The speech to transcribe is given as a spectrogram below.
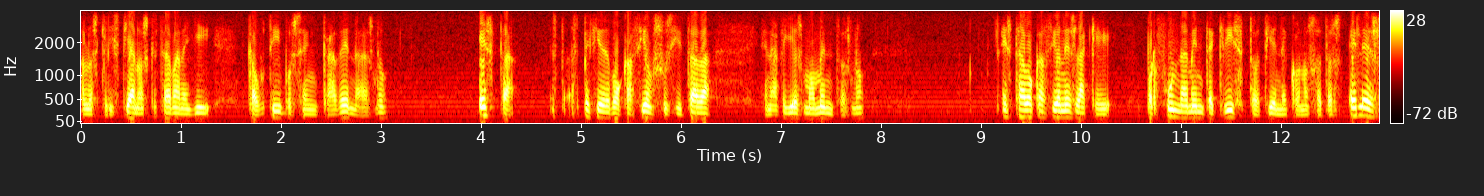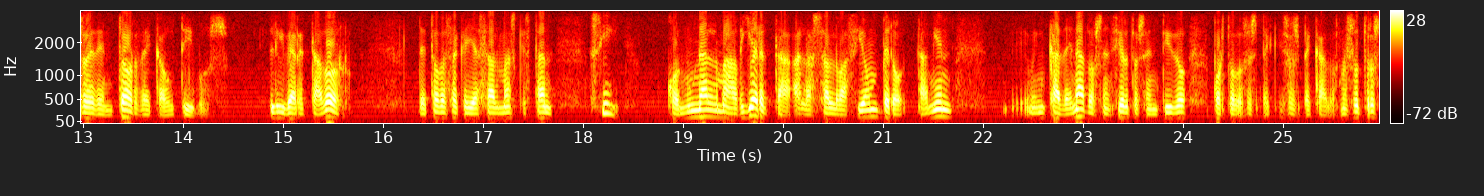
a los cristianos que estaban allí cautivos en cadenas, ¿no? Esta, esta especie de vocación suscitada en aquellos momentos, ¿no? Esta vocación es la que profundamente Cristo tiene con nosotros. Él es redentor de cautivos, libertador de todas aquellas almas que están, sí, con un alma abierta a la salvación, pero también encadenados en cierto sentido por todos esos pecados. Nosotros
